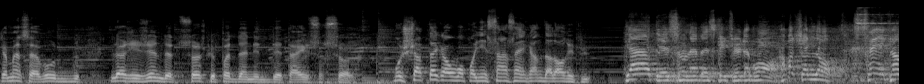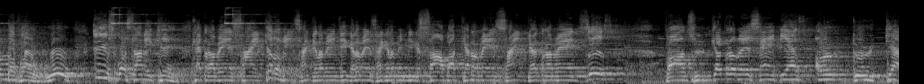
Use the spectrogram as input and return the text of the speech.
Comment ça vaut l'origine de tout ça? Je peux pas te donner de détails sur ça. là. Moi, je suis certain qu'on va pogner 150 et plus. Regardez sur la sculpture de bois. Comment celle-là? 50 de fer. Wow! Et 75. 85, 85, 90, 85, 90, 100 va 85, 90. Vendu 85 piastres. 1, 2, 4.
